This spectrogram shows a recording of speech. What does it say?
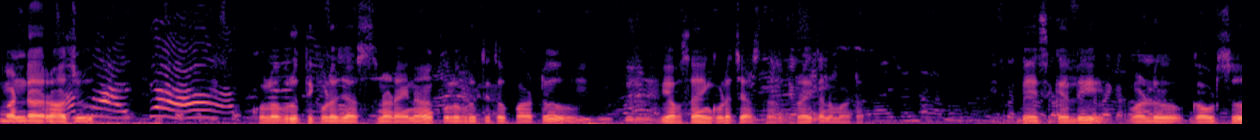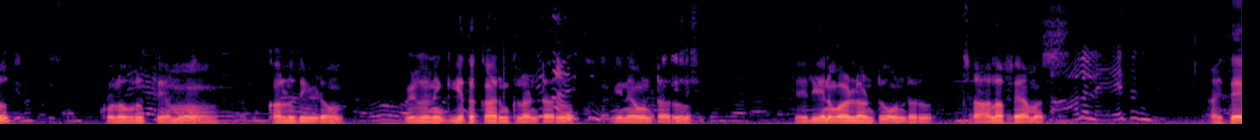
మండ రాజు. కుల వృత్తి కూడా చేస్తున్నాడు ఆయన. కుల వృత్తితో పాటు వ్యవసాయం కూడా చేస్తారు రైతు అన్నమాట బేసికల్లీ వాళ్ళు గౌడ్స్ కుల వృత్తి ఏమో కళ్ళు తీయడం వీళ్ళని గీత కార్మికులు అంటారు వినే ఉంటారు తెలియని వాళ్ళు అంటూ ఉండరు. చాలా ఫేమస్ అయితే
